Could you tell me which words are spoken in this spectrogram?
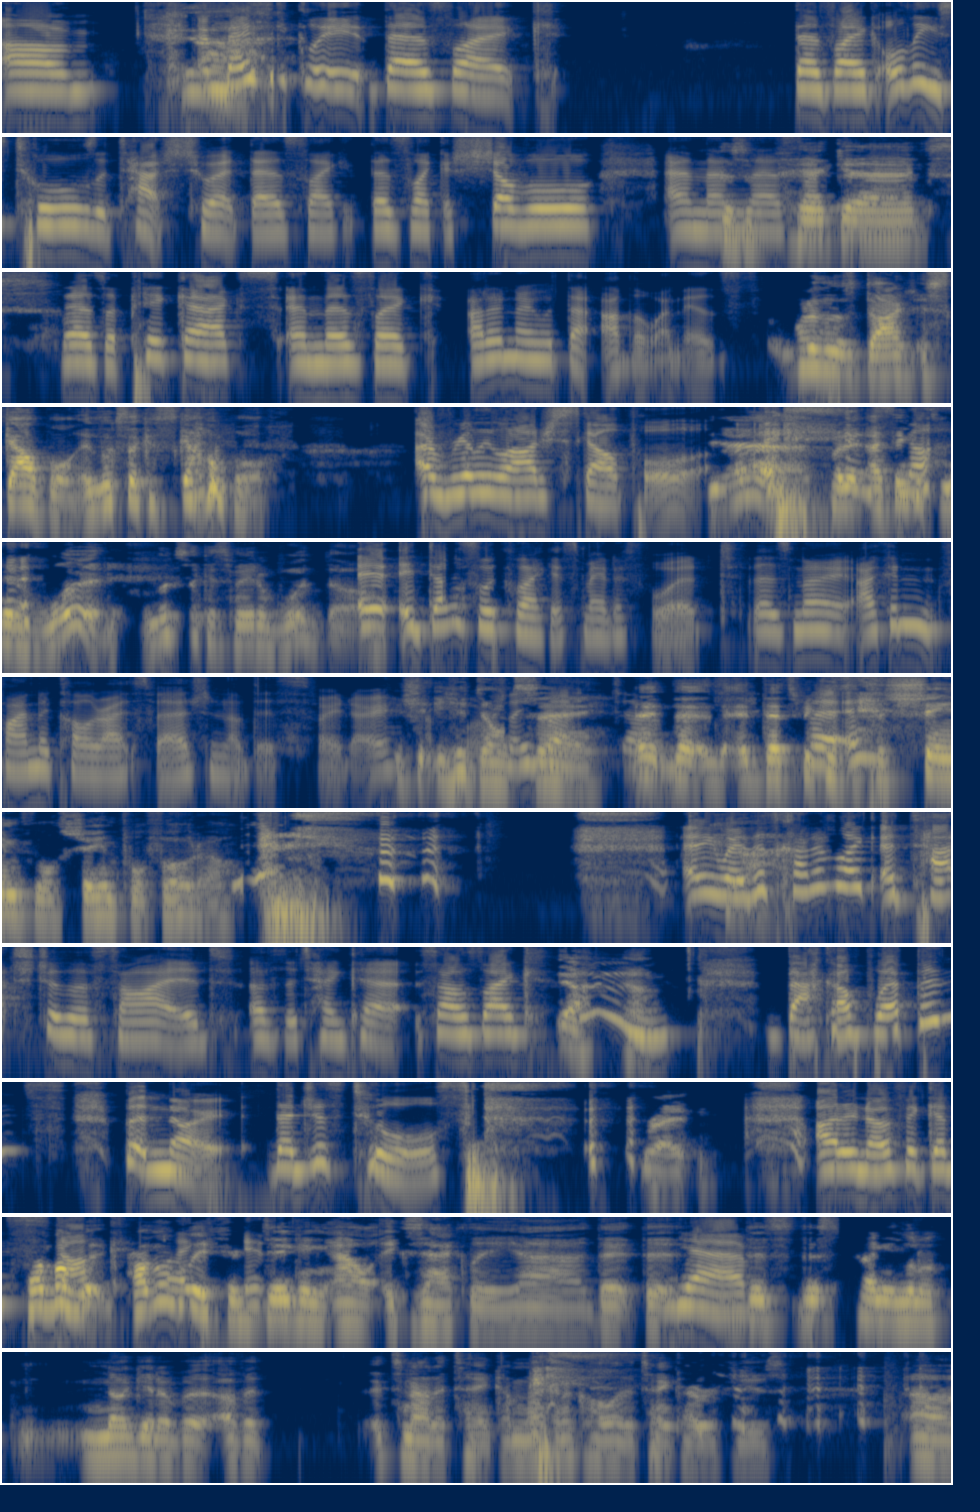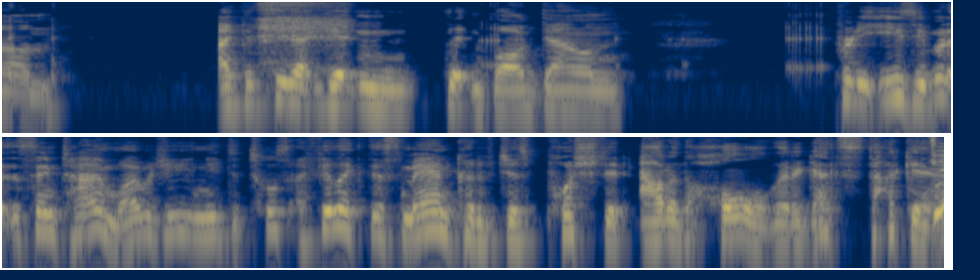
Um, and God. basically there's like there's like all these tools attached to it there's like there's like a shovel and then There's there's, a like a, pickaxe. there's a pickaxe and there's like i don't know what that other one is What are those doctors? Scalpel. It looks like a scalpel. a really large scalpel Yeah, but it, I think it's made of wood. It looks like it's made of wood, though. it, it does look like it's made of wood there's no i couldn't find a colorized version of this photo You- you don't say. but, um, th- th- that's because but- it's a shameful, shameful photo. anyway, that's kind of like attached to the side of the tankette. So I was like, Yeah, yeah. hmm, backup weapons? But no, they're just tools. Right. I don't know if it gets Probably, stuck. probably like, for it- digging out exactly. Yeah. The, the, Yeah. This this tiny little nugget of a of a. It's not a tank. I'm not going to call it a tank. I refuse. Um, I could see that getting getting bogged down pretty easy, but at the same time, why would you need the tools? I feel like this man could have just pushed it out of the hole that it got stuck in.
